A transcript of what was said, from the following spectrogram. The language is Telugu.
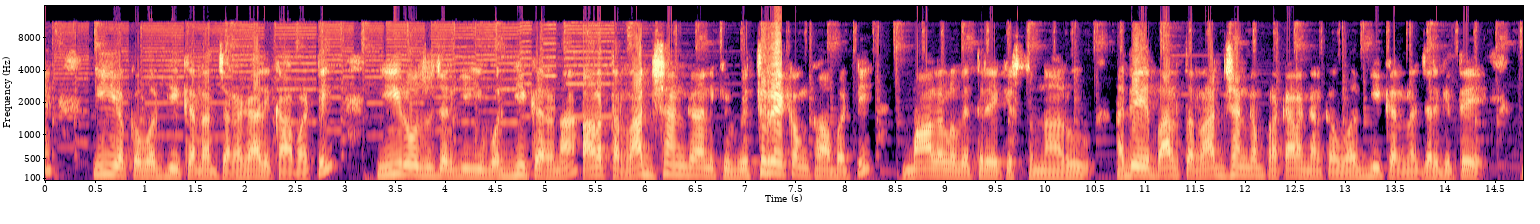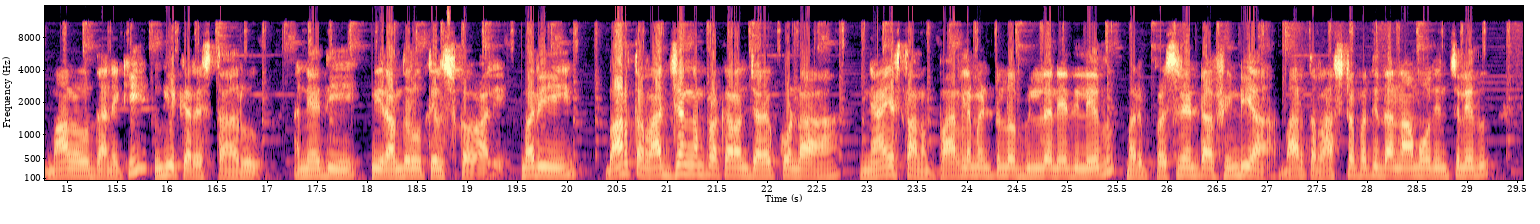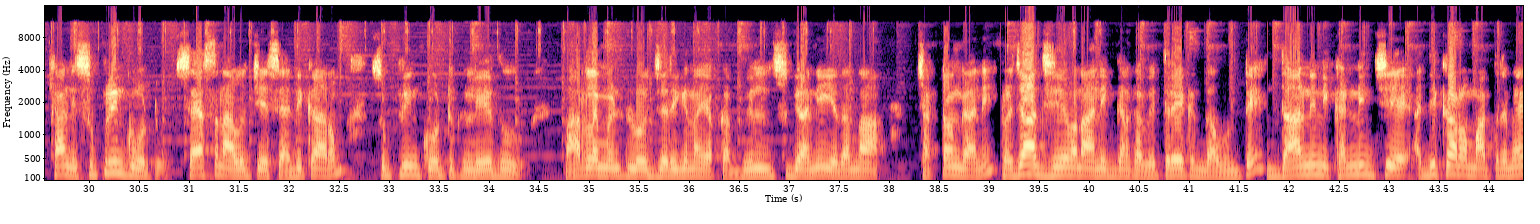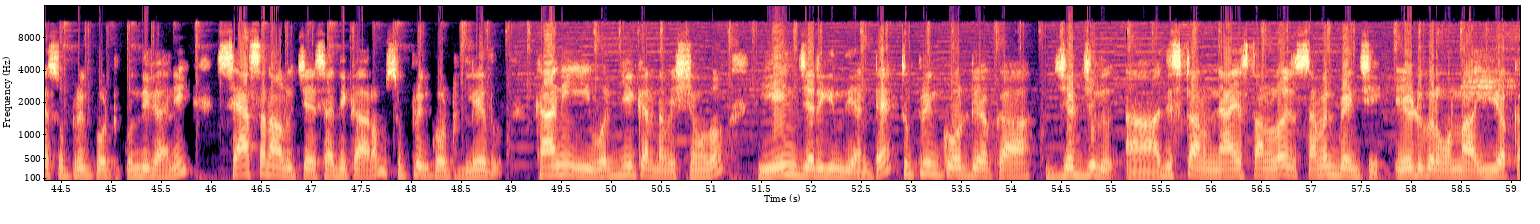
ఈ యొక్క వర్గీకరణ జరగాలి కాబట్టి ఈ రోజు జరిగే ఈ వర్గీకరణ భారత రాజ్యాంగానికి వ్యతిరేకం కాబట్టి మాలలు వ్యతిరేకిస్తున్నారు. అదే భారత రాజ్యాంగం ప్రకారం కనుక వర్గీకరణ జరిగితే మాలలు దానికి అంగీకరిస్తారు అనేది మీరందరూ తెలుసుకోవాలి. మరి భారత రాజ్యాంగం ప్రకారం జరగకుండా న్యాయస్థానం పార్లమెంటులో బిల్లు అనేది లేదు. మరి ప్రెసిడెంట్ ఆఫ్ ఇండియా భారత రాష్ట్రపతి దాన్ని ఆమోదించలేదు. కానీ సుప్రీంకోర్టు శాసనాలు చేసే అధికారం సుప్రీంకోర్టుకు లేదు. పార్లమెంట్లో జరిగిన యొక్క బిల్స్ కానీ ఏదన్నా చట్టం కానీ ప్రజా జీవనానికి గనక వ్యతిరేకంగా ఉంటే దానిని ఖండించే అధికారం మాత్రమే సుప్రీంకోర్టుకు ఉంది కానీ శాసనాలు చేసే అధికారం సుప్రీంకోర్టుకు లేదు. కానీ ఈ వర్గీకరణ విషయంలో ఏం జరిగింది అంటే సుప్రీంకోర్టు యొక్క జడ్జిలు అధిష్టానం న్యాయస్థానంలో సెవెన్ బెంచ్ ఏడుగురు ఉన్న ఈ యొక్క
